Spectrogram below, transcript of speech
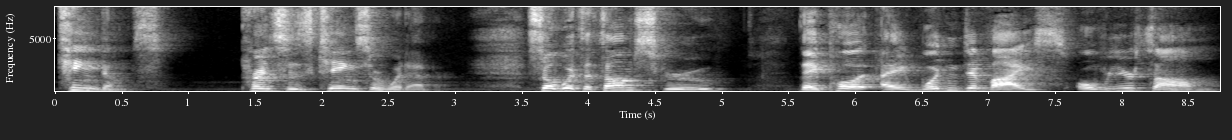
kingdoms, princes, kings, or whatever. So with the thumb screw, they put a wooden device over your thumb,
